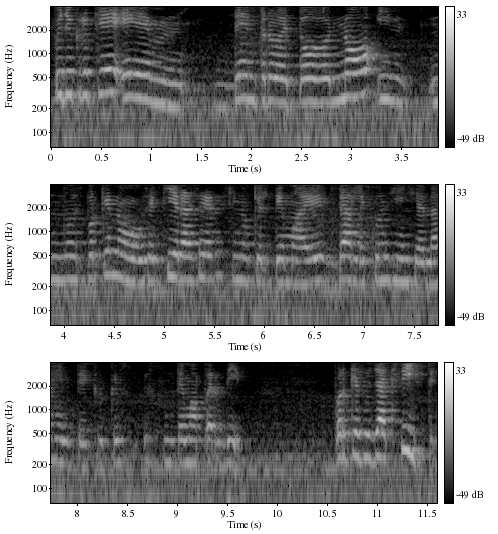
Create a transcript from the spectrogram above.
Pues yo creo que em, dentro de todo no, y no es porque no se quiera hacer, sino que el tema de darle conciencia a la gente creo que es, un tema perdido porque eso ya existe.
